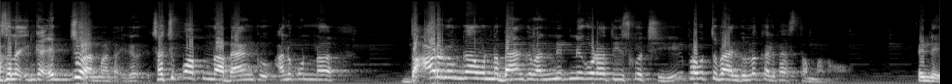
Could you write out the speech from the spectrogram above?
అసలు ఇంకా ఎడ్జ్ అన్నమాట. ఇక చచ్చిపోతుంది ఆ బ్యాంకు అనుకున్న దారుణంగా ఉన్న బ్యాంకులన్నింటినీ కూడా తీసుకొచ్చి ప్రభుత్వ బ్యాంకుల్లో కలిపేస్తాం మనం. ఏంటి?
